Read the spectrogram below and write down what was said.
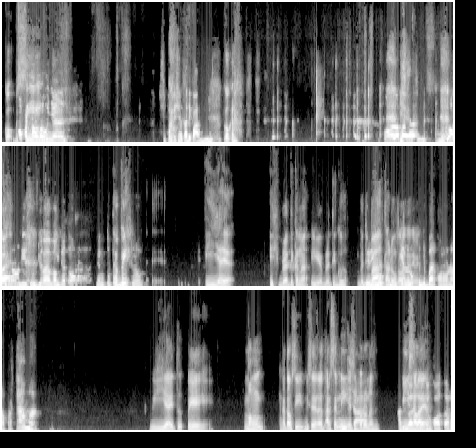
kok Kok kenal baunya? Seperti saya tadi pagi. kok kan Wah, bayang muka Ba- orang lagi sujud, jidat orang, nyentuh Tapi- lu. Iya ya. Ih, berarti kena iya, berarti gue berarti Jadi batal dong mungkin lu penyebar corona pertama. Iya, itu eh emang nggak tahu sih bisa lewat arsen nih nggak sih corona? Bisa lah ya. Yang kotor.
